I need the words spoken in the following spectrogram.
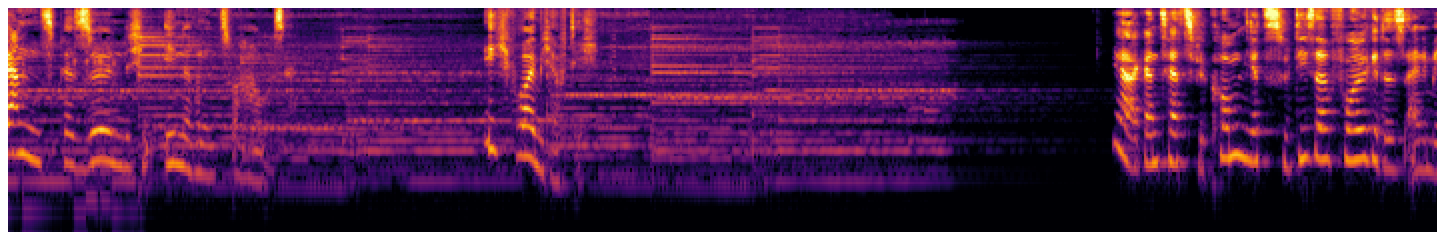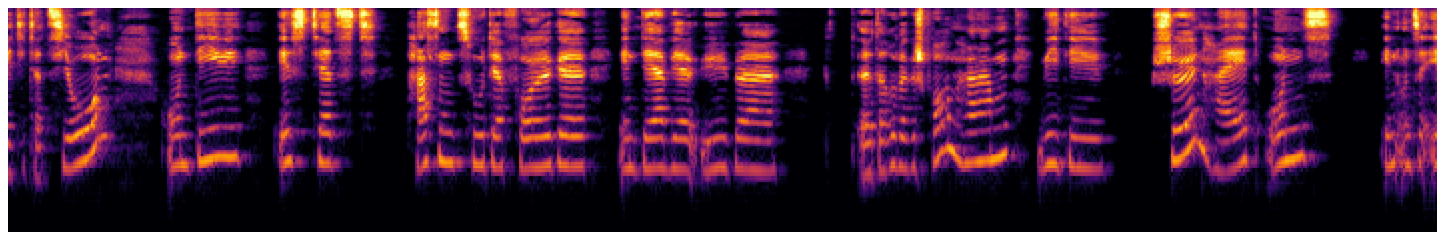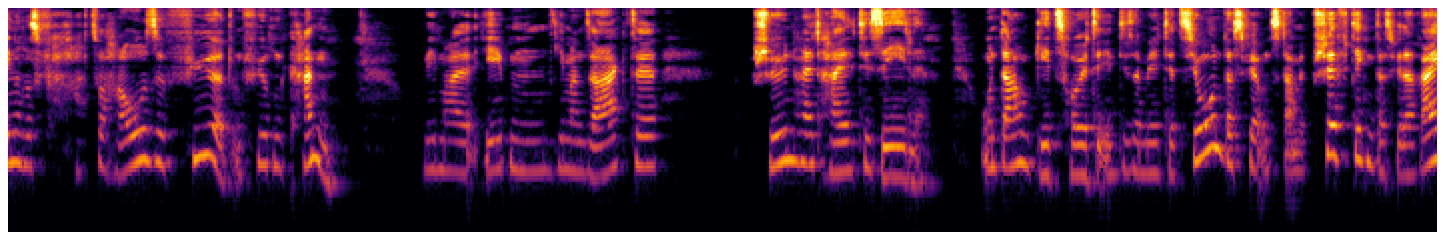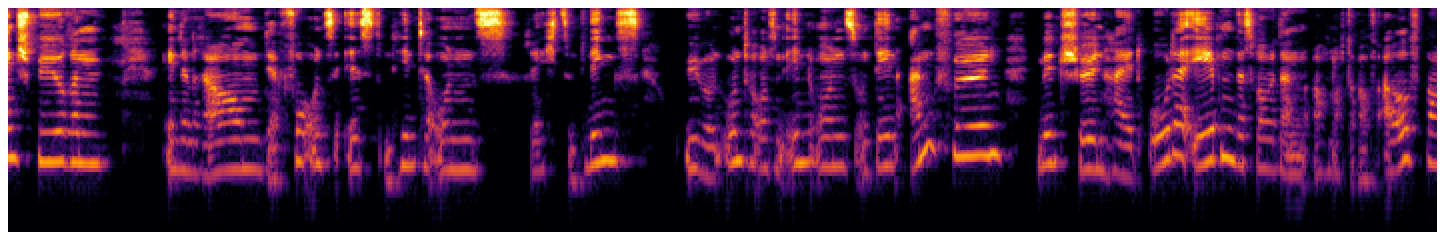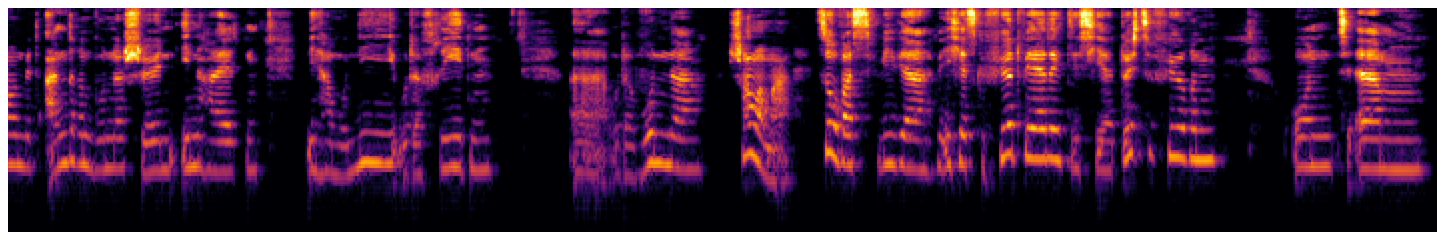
ganz persönlichen Inneren Zuhause. Ich freue mich auf dich. Ja, ganz herzlich willkommen jetzt zu dieser Folge. Das ist eine Meditation und die ist jetzt passend zu der Folge, in der wir über äh, darüber gesprochen haben, wie die Schönheit uns in unser inneres Zuhause führt und führen kann. Wie mal eben jemand sagte, Schönheit heilt die Seele. Und darum geht's heute in dieser Meditation, dass wir uns damit beschäftigen, dass wir da reinspüren in den Raum, der vor uns ist und hinter uns, rechts und links, über und unter uns und in uns und den anfüllen mit Schönheit oder eben, das wollen wir dann auch noch darauf aufbauen, mit anderen wunderschönen Inhalten wie Harmonie oder Frieden äh, oder Wunder. Schauen wir mal. So was, wie wir, wie ich jetzt geführt werde, dies hier durchzuführen und ähm,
